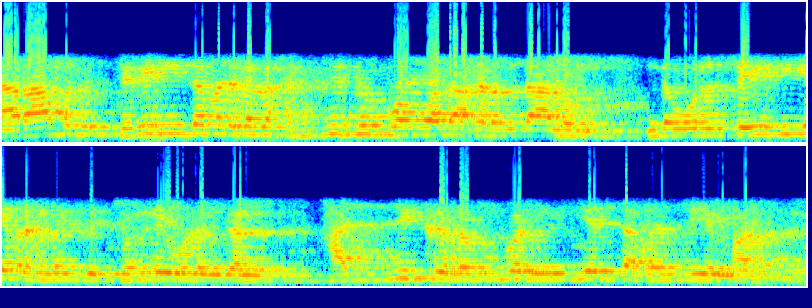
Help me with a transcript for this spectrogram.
யாராவது தெரிந்தவர்கள் ஹஜ்ஜுக்கு போவதாக இருந்தாலும் இந்த ஒரு செய்தி அவர்களுக்கு சொல்லி விடுங்கள் ஹஜ்ஜுக்கு ரொம்ப நியத் அவசியமானது.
